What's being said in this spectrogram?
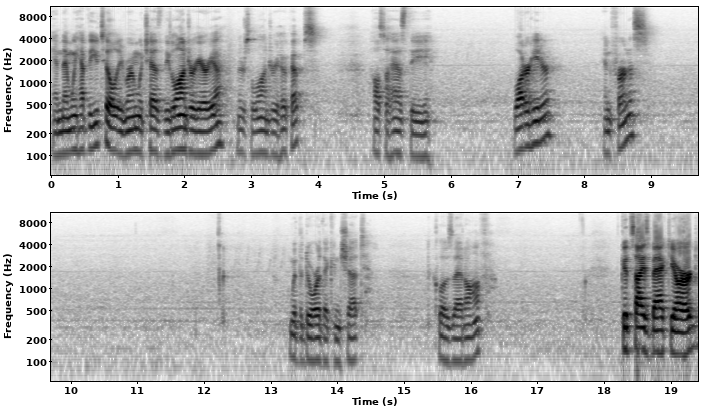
And then we have the utility room, which has the laundry area. There's the laundry hookups. Also has the water heater and furnace with the door that can shut to close that off. Good sized backyard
